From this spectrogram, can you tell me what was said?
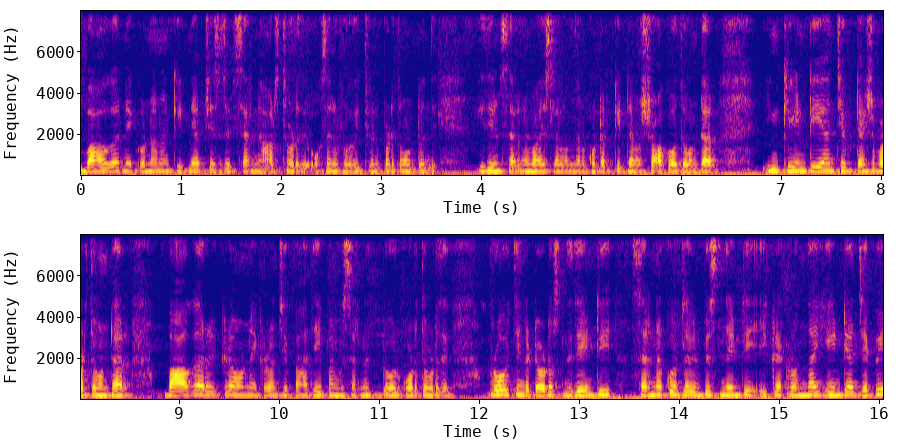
బావగారిని ఎక్కడ నన్ను కిడ్నాప్ చేసి చెప్పి సరైన అరుస్తుంటుంది ఒకసారి రోహిత్ వినపడుతూ ఉంటుంది. ఇదేంటి సరైన వాయిస్లా ఉంది అనుకుంటారు. కిడ్నాప్ షాక్ అవుతూ ఉంటారు. ఇంకేంటి అని చెప్పి టెన్షన్ పడుతూ ఉంటారు. బావగారు ఇక్కడ ఉన్న ఇక్కడ అని చెప్పి అదే పనికి సరైన డోర్ కొడుతూ ఉంటుంది. రోహిత్ ఇంకా డౌట్ వస్తుంది. ఇదేంటి? సరైన గొంతులో వినిపిస్తుంది ఏంటి? ఇక్కడ ఎక్కడ ఉందా? ఏంటి? అని చెప్పి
